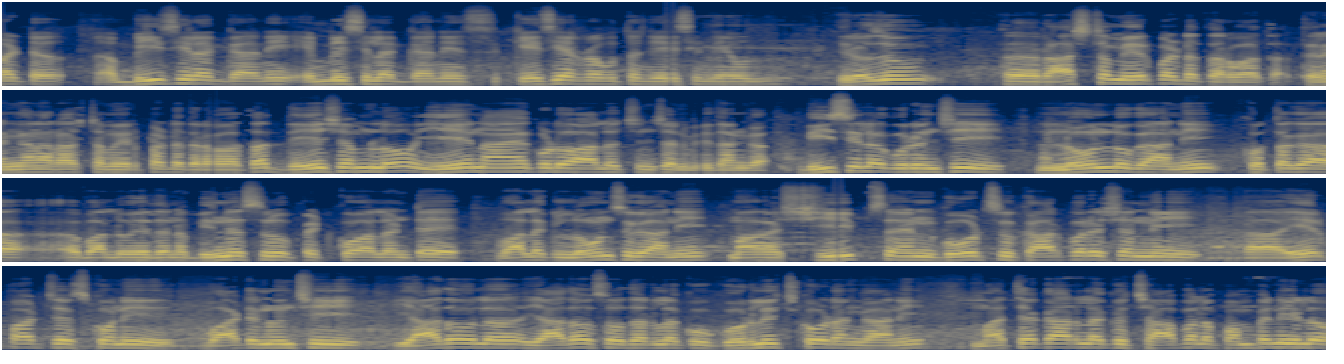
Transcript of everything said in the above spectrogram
బట్ బీసీలకు కానీ ఎంబీసీలకు కానీ కేసీఆర్ ప్రభుత్వం చేసింది ఏముంది? ఈరోజు రాష్ట్రం ఏర్పడ్డ తర్వాత తెలంగాణ రాష్ట్రం ఏర్పడ్డ తర్వాత దేశంలో ఏ నాయకుడు ఆలోచించని విధంగా బీసీల గురించి లోన్లు కానీ కొత్తగా వాళ్ళు ఏదైనా బిజినెస్ పెట్టుకోవాలంటే వాళ్ళకి లోన్స్ కానీ మా షీప్స్ అండ్ గోడ్స్ కార్పొరేషన్ని ఏర్పాటు చేసుకొని వాటి నుంచి యాదవ్ల యాదవ్ సోదరులకు గొర్రెలిచ్చుకోవడం కానీ మత్స్యకారులకు చేపల పంపిణీలో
